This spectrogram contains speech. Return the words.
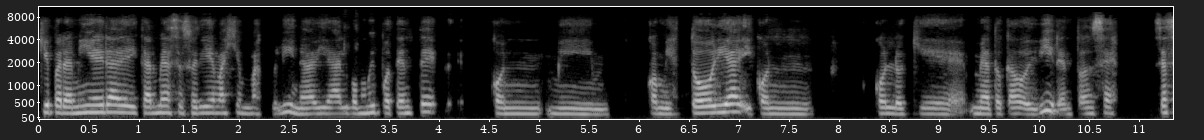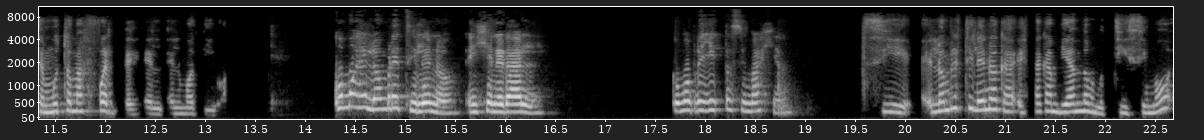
que para mí era dedicarme a asesoría de imagen masculina. Había algo muy potente con mi, con mi historia y con, lo que me ha tocado vivir. Entonces, se hace mucho más fuerte el, motivo. ¿Cómo es el hombre chileno en general? ¿Cómo proyecta su imagen? Sí, el hombre chileno está cambiando muchísimo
